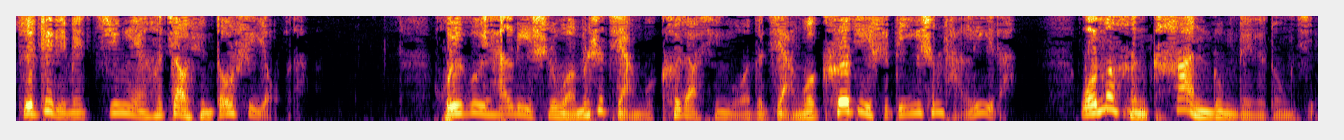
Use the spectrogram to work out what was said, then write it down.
所以这里面经验和教训都是有的。回顾一下历史，我们是讲过科教兴国的，讲过科技是第一生产力的，我们很看重这个东西。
